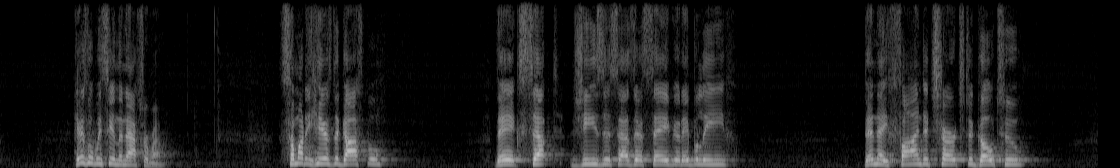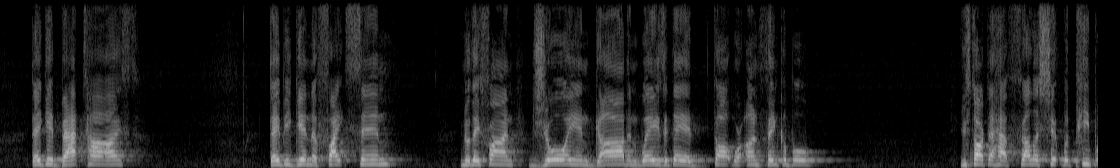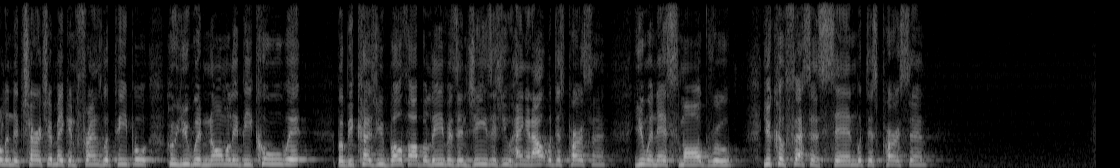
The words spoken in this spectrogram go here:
Here's what we see in the natural realm somebody hears the gospel, they accept Jesus as their Savior, they believe. Then they find a church to go to, they get baptized, they begin to fight sin. You know, they find joy in God in ways that they had thought were unthinkable. You start to have fellowship with people in the church. You're making friends with people who you would normally be cool with. But because you both are believers in Jesus, you hanging out with this person, you in their small group, you're confessing sin with this person.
